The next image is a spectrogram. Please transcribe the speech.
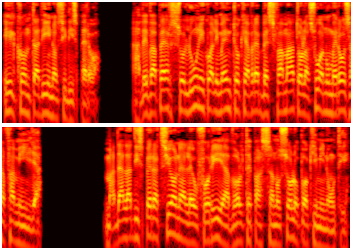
Il contadino si disperò. Aveva perso l'unico alimento che avrebbe sfamato la sua numerosa famiglia. Ma dalla disperazione all'euforia a volte passano solo pochi minuti.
